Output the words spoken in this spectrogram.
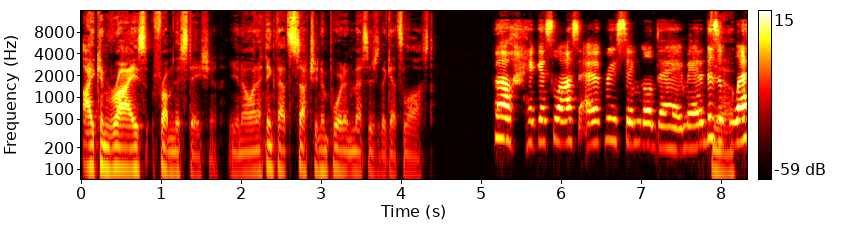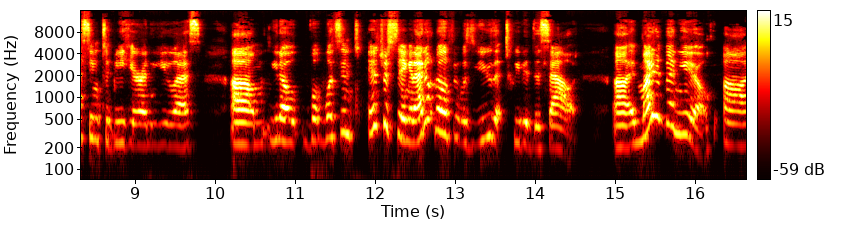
I can rise from this station, you know? And I think that's such an important message that gets lost. Oh, it gets lost every single day, man. It is yeah. a blessing to be here in the US. Um, you know, but what's in- interesting, and I don't know if it was you that tweeted this out. Uh, it might have been you. Uh,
